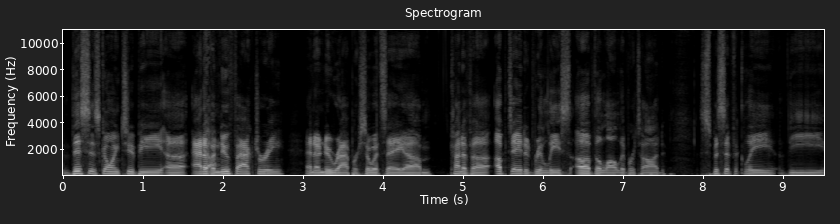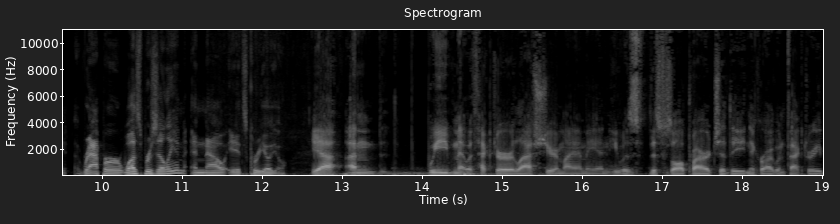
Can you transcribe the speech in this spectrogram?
this is going to be uh, out of Yeah. a new factory and a new wrapper, so it's a um, kind of a updated release of the La Libertad. Specifically, the wrapper was Brazilian, and now it's Criollo. Yeah, I'm. We met with Hector last year in Miami, and he was. This was all prior to the Nicaraguan factory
